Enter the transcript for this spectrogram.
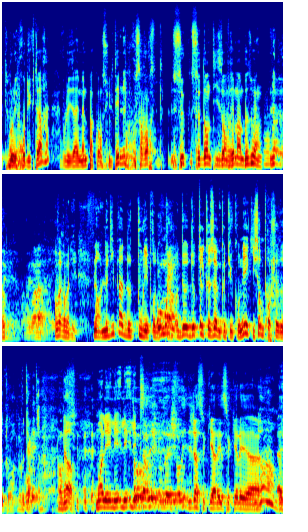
tous les producteurs. Vous ne les avez même pas consultés pour savoir ce, dont ils ont vraiment besoin. On va revenir. Non, ne dis pas de tous les producteurs, de, quelques-uns que tu connais qui sont proches de toi, peut-être. Non, moi les... les, les, Donc, ça veut dire que vous avez choisi déjà ce qui allait... Ce qui allait euh, non, euh,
